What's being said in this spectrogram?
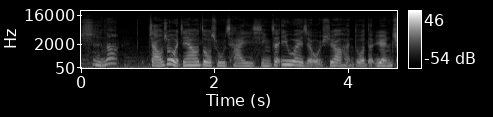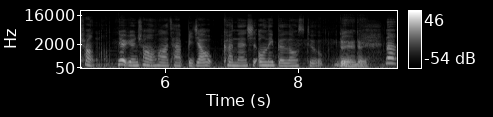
是那，假如说我今天要做出差异性，这意味着我需要很多的原创嘛？因为原创的话，它比较可能是 only belongs to。对对对。那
